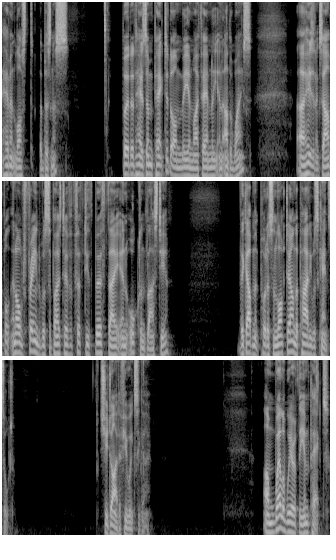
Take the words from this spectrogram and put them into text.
haven't lost a business, but it has impacted on me and my family in other ways. Uh, here's an example an old friend was supposed to have a 50th birthday in Auckland last year. The government put us in lockdown, the party was cancelled. She died a few weeks ago. I'm well aware of the impact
